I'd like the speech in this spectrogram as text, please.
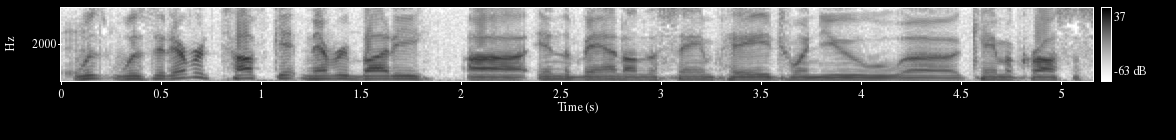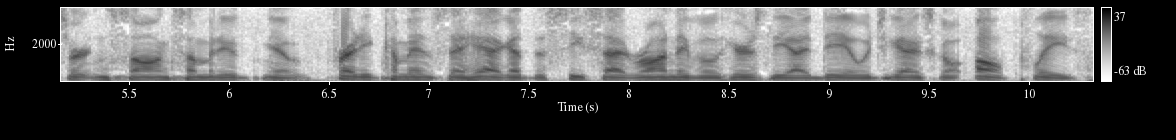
Yeah. Was was it ever tough getting everybody uh, in the band on the same page when you uh, came across a certain song? Somebody, you know, Freddie, come in and say, "Hey, I got the Seaside Rendezvous. Here's the idea." Would you guys go, "Oh, please"?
